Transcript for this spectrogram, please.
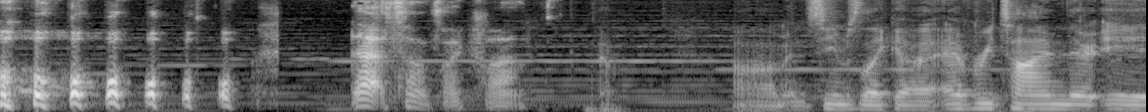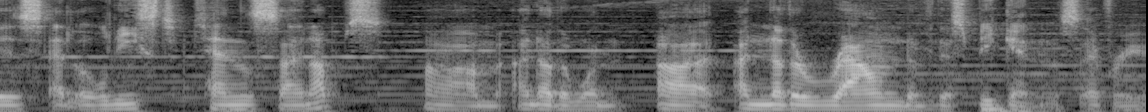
that sounds like fun. Um, and it seems like uh, every time there is at least 10 signups, um, another one, uh, another round of this begins every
